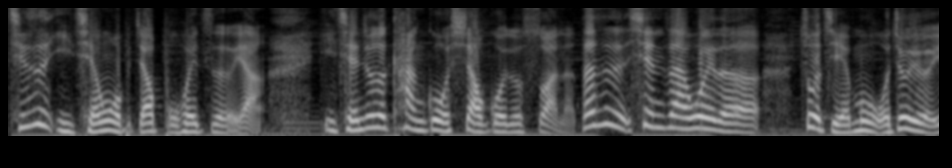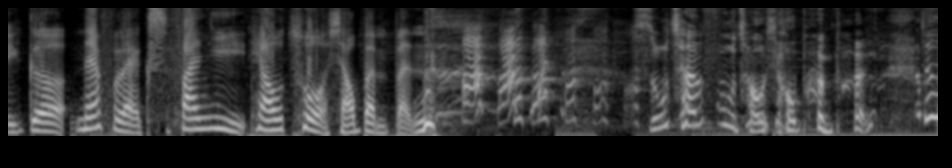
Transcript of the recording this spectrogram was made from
其实以前我比较不会这样，以前就是看过笑过就算了。但是现在为了做节目，我就有一个 Netflix 翻译挑错小本本，俗称复仇小本本。就是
